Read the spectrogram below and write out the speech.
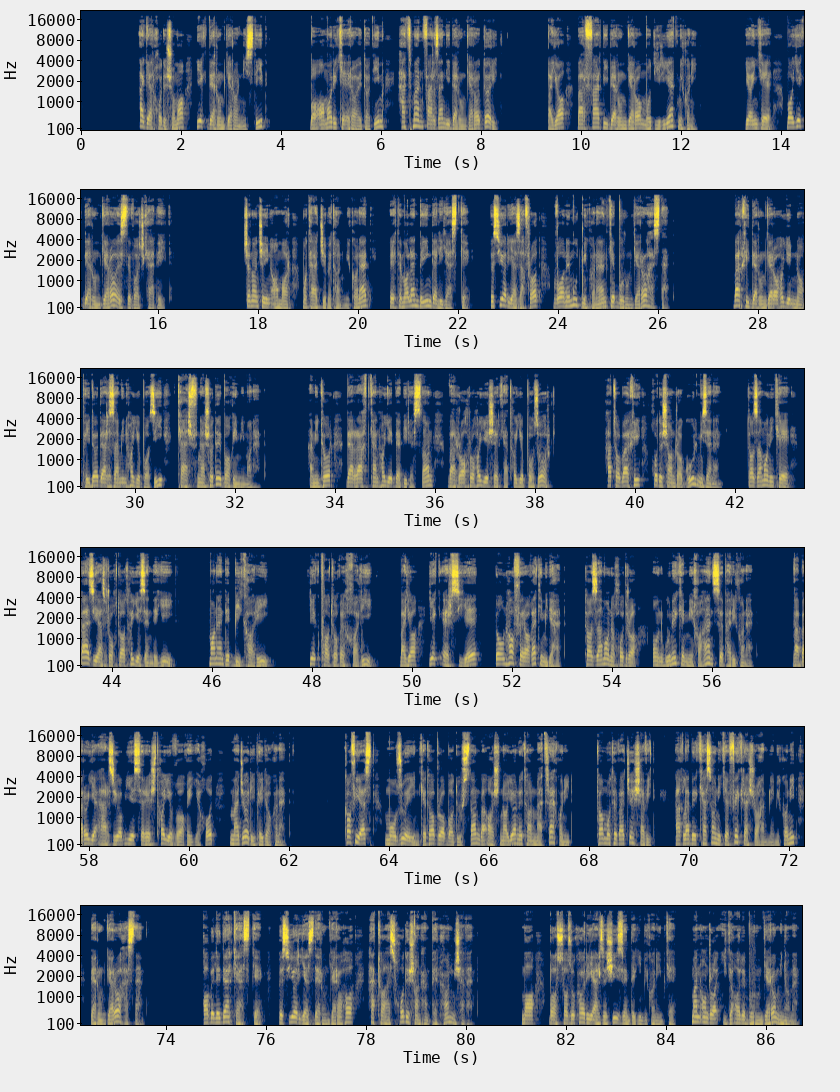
اگر خود شما یک درونگرا نیستید، با آماری که ارائه دادیم حتما فرزندی درونگرا دارید. و یا بر فردی درونگرا مدیریت می کنید یا اینکه با یک درونگرا ازدواج کرده اید. چنانچه این آمار متعجبتان می کند احتمالاً به این دلیل است که بسیاری از افراد وانمود می کنند که برونگرا هستند. برخی درونگراهای ناپیدا در زمینهای بازی کشف نشده باقی می مانند. همینطور در رختکنهای دبیرستان و راهروهای شرکتهای بزرگ. حتی برخی خودشان را گول می‌زنند تا زمانی که بعضی از رخدادهای زندگی مانند بیکاری، یک پاتوق خالی و یا یک ارسیه به آنها فراغتی می دهد تا زمان خود را آنگونه که می‌خواهند سپری کند و برای ارزیابی سرشت های واقعی خود مجالی پیدا کنند. کافی است موضوع این کتاب را با دوستان و آشنایانتان مطرح کنید تا متوجه شوید اغلب کسانی که فکرش را هم نمی کنید درونگرا هستند. قابل درک است که بسیاری از درونگراها حتی از خودشان هم پنهان می شوند. ما با سازوکاری ارزشی زندگی می کنیم که من آن را ایدئال برونگرا می نامم.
